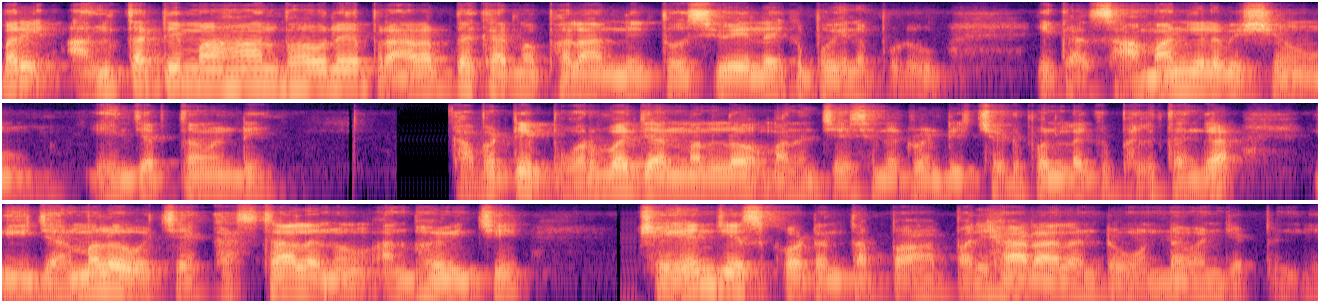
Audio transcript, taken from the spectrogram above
మరి అంతటి మహానుభావులే ప్రారంధ కర్మ ఫలాన్ని తోసివేయలేకపోయినప్పుడు ఇక సామాన్యుల విషయం ఏం చెప్తామండి? కాబట్టి పూర్వజన్మల్లో మనం చేసినటువంటి చెడు పనులకు ఫలితంగా ఈ జన్మలో వచ్చే కష్టాలను అనుభవించి క్షయం చేసుకోవటం తప్ప పరిహారాలంటూ ఉండవని చెప్పింది.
